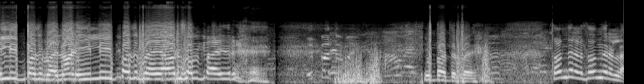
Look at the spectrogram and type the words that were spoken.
ಇಲ್ಲಿ ಇಪ್ಪತ್ತು ರೂಪಾಯಿ. ನೋಡಿ ಇಲ್ಲಿ ಇಪ್ಪತ್ತು ರೂಪಾಯಿ. ಅವರು ಸ್ವಲ್ಪ ಇದ್ರೆ. ಇಪ್ಪತ್ತು ರೂಪಾಯಿ. ತೊಂದರೆ ಇಲ್ಲ ತೊಂದರೆ ಇಲ್ಲ.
